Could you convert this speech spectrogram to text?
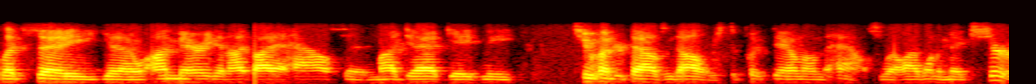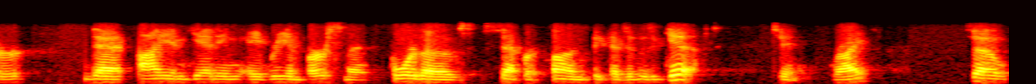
let's say, you know, I'm married and I buy a house and my dad gave me $200,000 to put down on the house. Well, I want to make sure that I am getting a reimbursement for those separate funds because it was a gift to me, right? So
